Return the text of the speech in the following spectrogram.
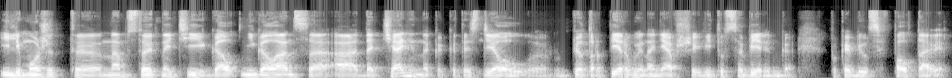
Или, может, э, нам стоит найти гол... не голландца, а датчанина, как это сделал э, Петр I, нанявший Витуса Беринга, пока бился в Полтаве?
